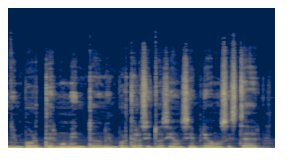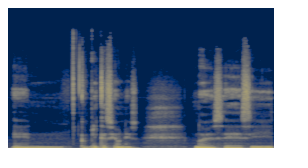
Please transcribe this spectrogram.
No importa el momento, no importa la situación, siempre vamos a estar en complicaciones. No sé si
